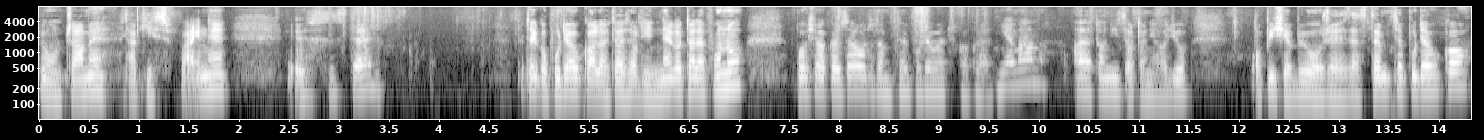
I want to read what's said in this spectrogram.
Wyłączamy. Taki jest fajny y, system. Do tego pudełko, ale to jest od innego telefonu, bo się okazało, że tam te pudełeczko akurat nie mam, ale to nic o to nie chodziło. W opisie było, że jest zastępcze pudełko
